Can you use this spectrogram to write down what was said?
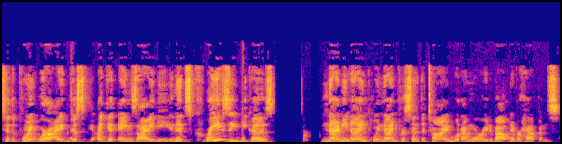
to the point where I just, I get anxiety and it's crazy because 99.9% of the time, what I'm worried about never happens.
